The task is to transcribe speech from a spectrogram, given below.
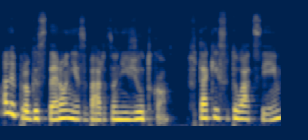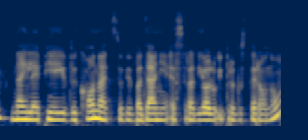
ale progesteron jest bardzo niziutko. W takiej sytuacji najlepiej wykonać sobie badanie estradiolu i progesteronu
